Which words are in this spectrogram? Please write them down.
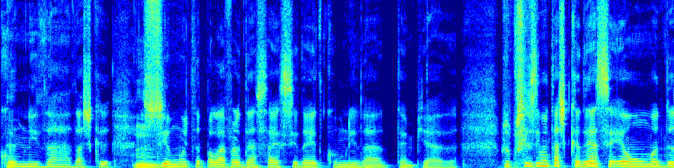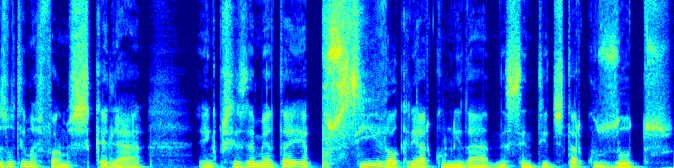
Comunidade, acho que hum. associa muito a palavra dança a essa ideia de comunidade, tem piada. Porque precisamente acho que a dança é uma das últimas formas, se calhar, em que precisamente é possível criar comunidade, nesse sentido de estar com os outros.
